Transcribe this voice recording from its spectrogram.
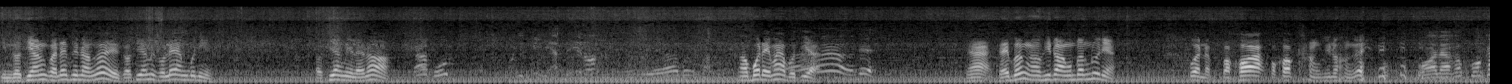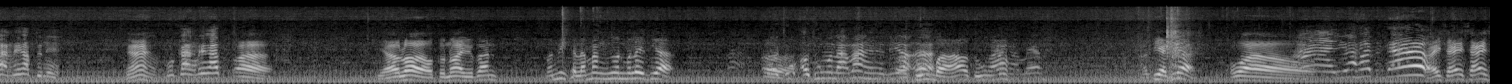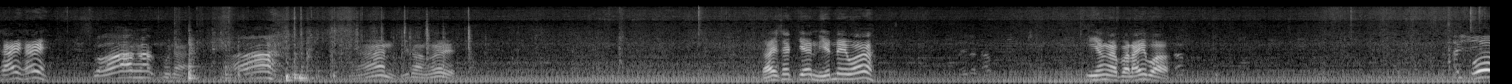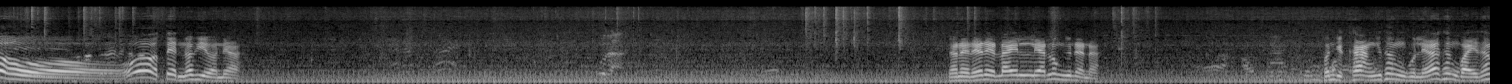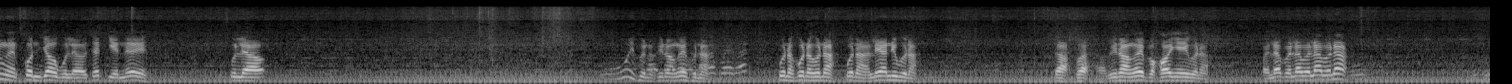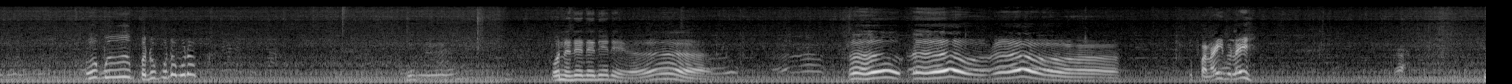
กินข้าวเที่ยงก่อนได้อพี่น้องเอ้ยข้าวเที่ยงนี่ข้าวแรงบ่นี่ข้าวเที่ยงนี่แหละเนาะำครับผมมีแหนมนี่เนาะเดี๋ยวเบิ่งครับเอาบ่ได้มาบ่เตี้ยอ้าวเนี่ยนะใส่เบิ่งเอาพี่น้องเบิ่งดูเนี่ยพุ่นน่ะปลาคอปลาคอกังพี่น้องเอ้ยพอแล้วครับบ่กลางเลยครับตัวนี้นะบ่กลางเลยครับว่าเดี๋ยวรอเอาตัวน้อยไปก่อน มันมีกระมังโยนมาเลยเตี้ยเอเอาอถุงเอาถุงมันละมาเดี๋ยวเอาถุงบ่าเอาถุงเอาแม่นเอาเตี้ยเตี้ยว้าวอ่าอยู่แล้วครับพี่แก้วใส่ใส่ใส่ใส่ใส่สองครับคุณน่ะอ่างานพี่น้องเอ้ยใส่ชัดเจนเห็นได้วะอีหยังอะปลาไหลบ่โอ้โอ้เต้นนะพี่วันเนี่ย พูดอะ นั่นน่ะเนี่ยไล่เลียนลงอยู่นั่นน่ะเพิ่นจะข้างอยู่ทั้งพุ่นแล้วทั้งใบทั้งก้นเจ้าพุ่นแล้วชัดเจนเลยพุ่นแล้วอุ้ยพุ่นน่ะพี่น้องเอ้ยพุ่นน่ะพุ่นน่ะพุ่นน่ะพุ่นน่ะพุ่นน่ะเลียนนี่พุ่นน่ะจ้าว่าพี่น้องเอ้ยปลาคอยใหญ่พุ่นน่ะไปแล้วไปแล้วไปแล้วไปแล้วอุ๊บอุ๊บปลาดุกปลาดุกปลาดุก โอ้เนี่ยเนี่ยเนี่ยเนี่ยเออเออเออเออปลาไหลปลาไหล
